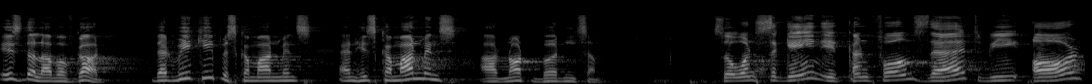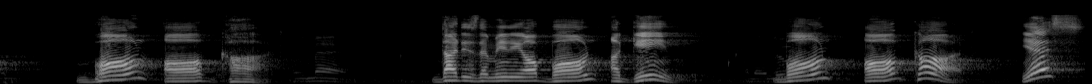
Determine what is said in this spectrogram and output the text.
is the love of God, that we keep his commandments, and his commandments are not burdensome. So once again, it confirms that we are born of God. Amen. That is the meaning of born again. Born of God. Yes?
